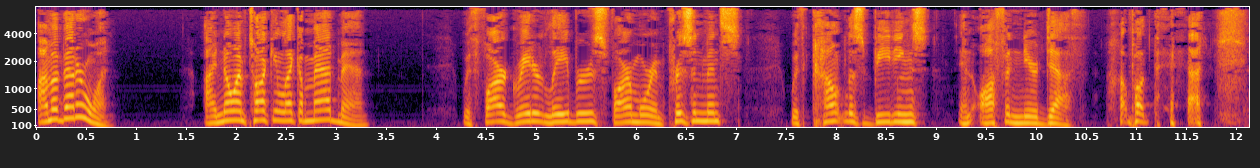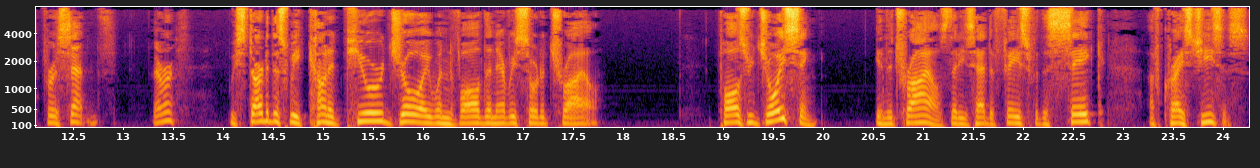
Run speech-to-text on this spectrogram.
I'm a better one. I know I'm talking like a madman. With far greater labors, far more imprisonments, with countless beatings, and often near death. How about that for a sentence? Remember? We started this week, counted pure joy when involved in every sort of trial. Paul's rejoicing in the trials that he's had to face for the sake of Christ Jesus,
